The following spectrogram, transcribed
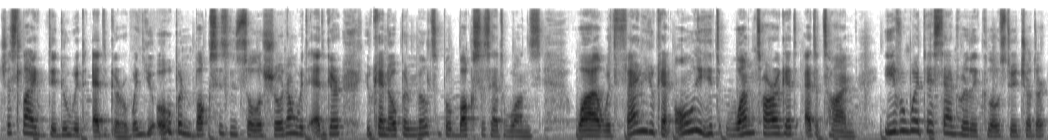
just like they do with Edgar. When you open boxes in Solo Showdown with Edgar, you can open multiple boxes at once, while with Fang you can only hit one target at a time. Even when they stand really close to each other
